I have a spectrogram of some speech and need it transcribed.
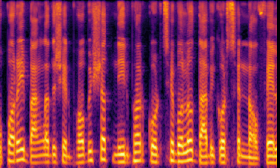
ওপরেই বাংলাদেশের ভবিষ্যৎ নির্ভর করছে বলেও দাবি করছেন নওফেল।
